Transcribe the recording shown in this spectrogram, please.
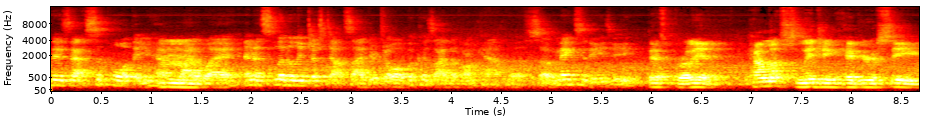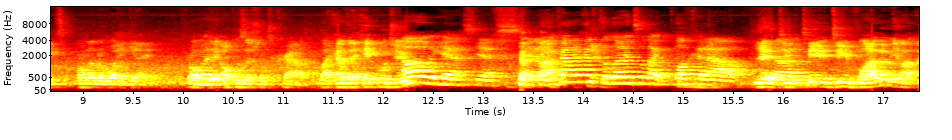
there's that support that you have Mm. right away, and it's literally just outside your door because I live on campus, so it makes it easy. That's brilliant. How much sledging have you received on an away game from the opposition's crowd? Like, have they heckled you? Oh yes, yes. Yeah, you kind of have to learn to like block it out. yeah, so- do, you- um, do, you, do you vibe it? You're like,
